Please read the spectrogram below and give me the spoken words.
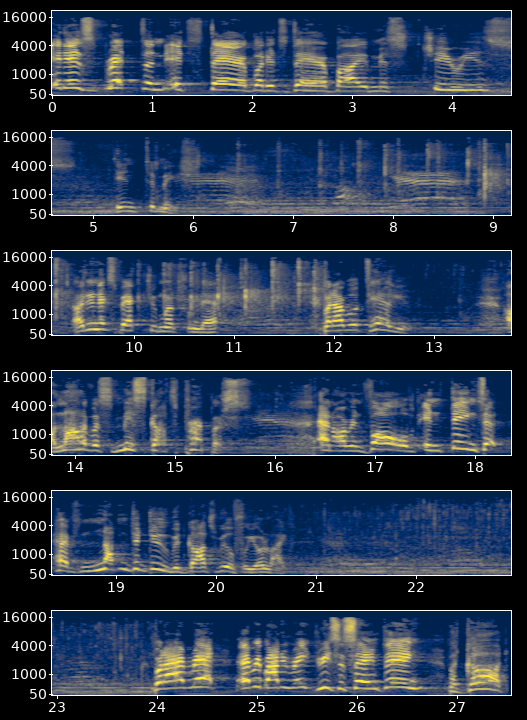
it is written, it's there, but it's there by mysterious intimation. I didn't expect too much from that, but I will tell you, a lot of us miss God's purpose and are involved in things that have nothing to do with God's will for your life. But I read, everybody reads the same thing, but God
